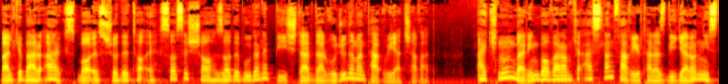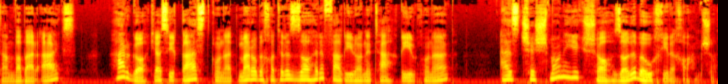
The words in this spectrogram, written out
بلکه برعکس باعث شده تا احساس شاهزاده بودن بیشتر در وجود من تقویت شود. اکنون بر این باورم که اصلا فقیرتر از دیگران نیستم و برعکس هرگاه کسی قصد کند مرا به خاطر ظاهر فقیرانه تحقیر کند از چشمان یک شاهزاده به او خیره خواهم شد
